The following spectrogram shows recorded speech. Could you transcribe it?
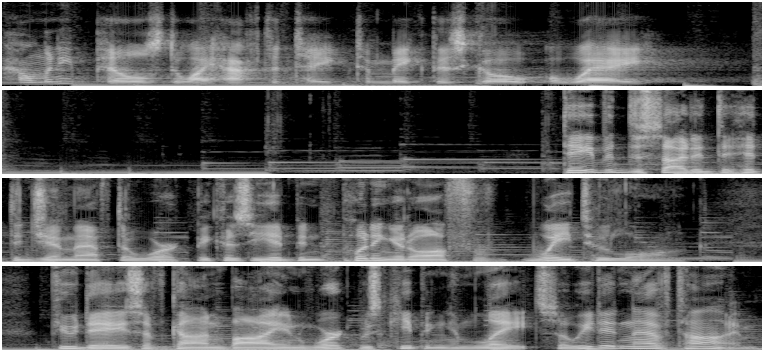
How many pills do I have to take to make this go away? David decided to hit the gym after work because he had been putting it off for way too long. A few days have gone by and work was keeping him late, so he didn't have time.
